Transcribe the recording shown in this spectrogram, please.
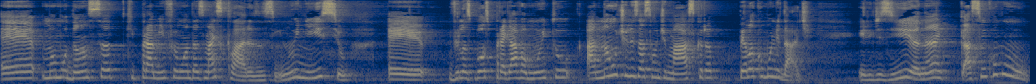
é uma mudança que para mim foi uma das mais claras. Assim, no início, é, Vilas Boas pregava muito a não utilização de máscara pela comunidade. Ele dizia, né, assim como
